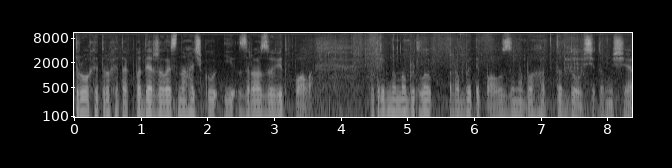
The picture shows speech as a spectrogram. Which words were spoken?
трохи-трохи так подержалась на гачку і зразу відпала. Потрібно, мабуть, робити паузи набагато довші, тому що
